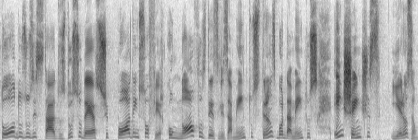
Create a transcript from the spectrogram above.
todos os estados do Sudeste podem sofrer com novos deslizamentos, transbordamentos, enchentes e erosão.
